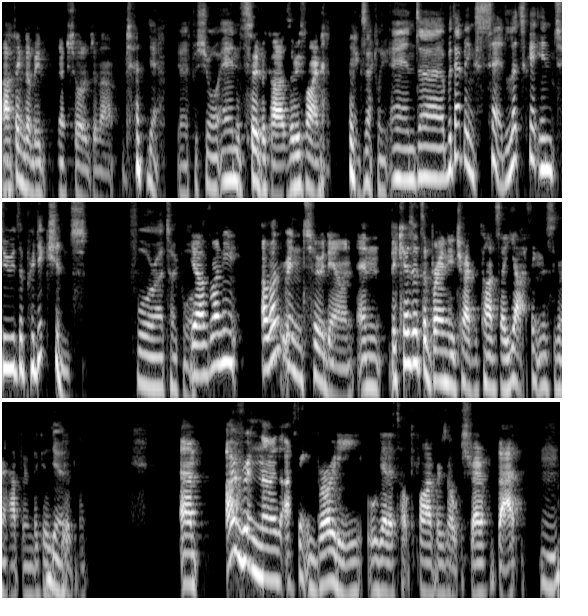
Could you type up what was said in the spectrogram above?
I think there'll be no shortage of that. Yeah, yeah, for sure. And It's supercars, they'll be fine. exactly. And uh, with that being said, let's get into the predictions for uh, Taupo. Yeah, I've only I've only written two down, and because it's a brand new track, I can't say yeah. I think this is going to happen because Yeah. Um, I've written though that I think Brodie will get a top five result straight off the bat. Mm.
